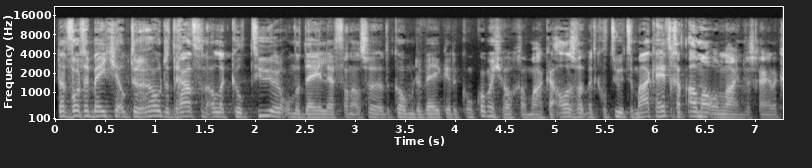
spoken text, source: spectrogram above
Dat wordt een beetje ook de rode draad van alle cultuuronderdelen. Van als we de komende weken de Komkommer Show gaan maken. Alles wat met cultuur te maken heeft, gaat allemaal online waarschijnlijk.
